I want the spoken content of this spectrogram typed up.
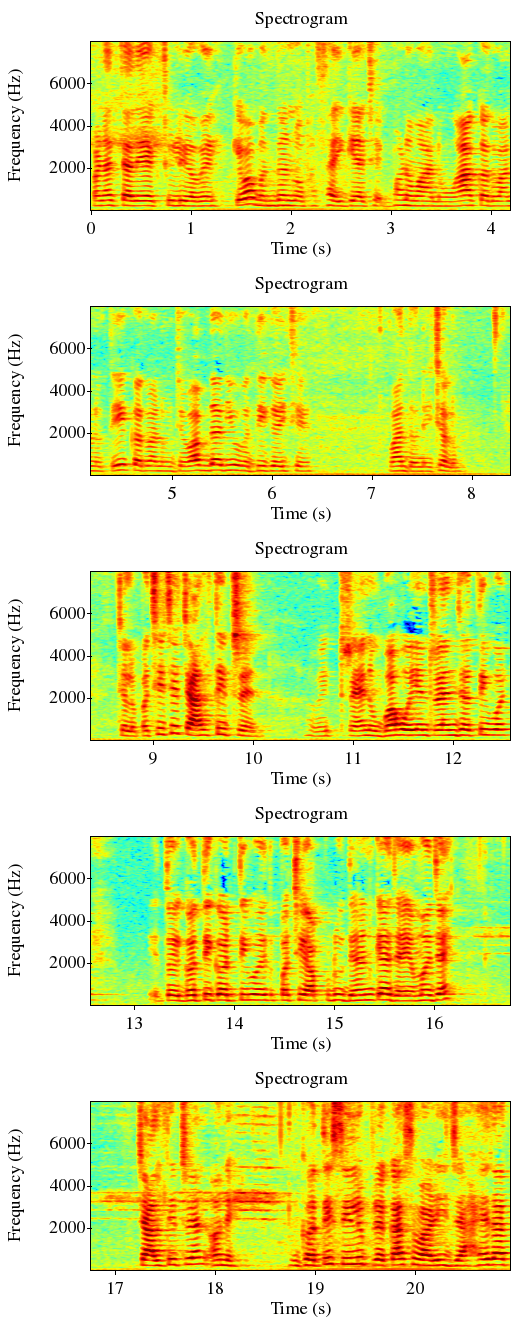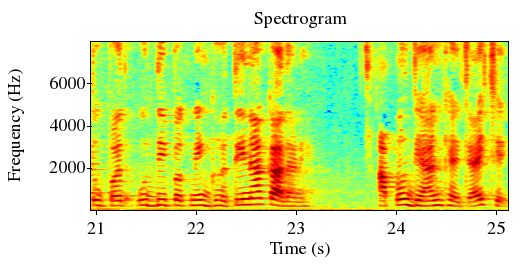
પણ અત્યારે એકચ્યુઅલી હવે કેવા બંધનમાં ફસાઈ ગયા છે. ભણવાનું, આ કરવાનું, તે કરવાનું, જવાબદારીઓ વધી ગઈ છે. વાંધો નહીં, ચલો. ચલો, પછી છે ચાલતી ટ્રેન. હવે ટ્રેન ઊભા હોય અને ટ્રેન જતી હોય. એ તો એ ગતિ કરતી હોય તો પછી આપણું ધ્યાન ક્યાં જાય? એમાં જાય? ચાલતી ટ્રેન અને ગતિશીલ પ્રકાશવાળી જાહેરાત ઉપર ઉદ્દીપકની ગતિના કારણે આપણું ધ્યાન ખેંચાય છે.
